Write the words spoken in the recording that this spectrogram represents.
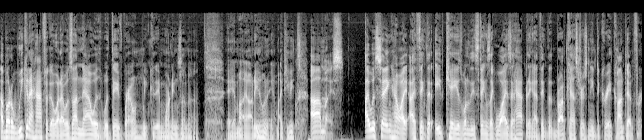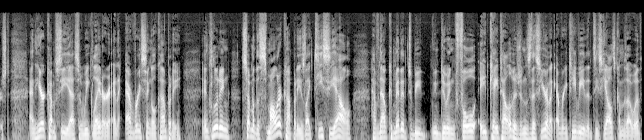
about a week and a half ago when I was on now with, with Dave Brown, weekday mornings on uh, AMI Audio and AMI TV, um, Nice. I was saying how I, I think that 8K is one of these things like, why is it happening? I think that broadcasters need to create content first. And here comes CES a week later, and every single company, including some of the smaller companies like TCL, have now committed to be doing full 8K televisions this year. Like every TV that TCL comes out with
